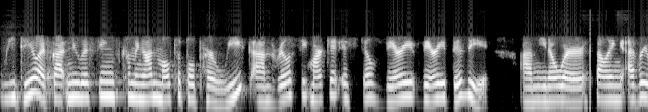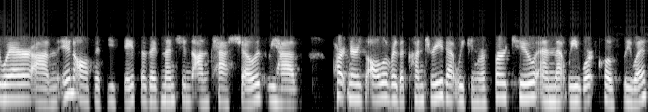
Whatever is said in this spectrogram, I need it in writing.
We do. I've got new listings coming on multiple per week. Um, the real estate market is still very, very busy. Um, you know, we're selling everywhere um, in all 50 states. As I've mentioned on past shows, we have partners all over the country that we can refer to and that we work closely with.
